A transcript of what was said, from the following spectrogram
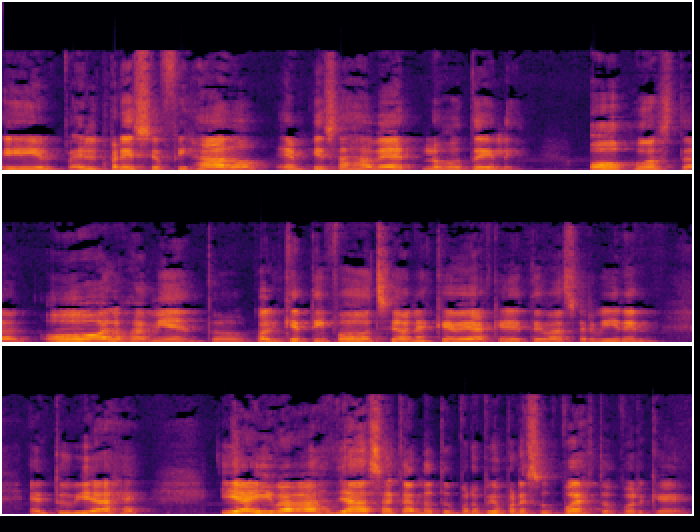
y el, el precio fijado, empiezas a ver los hoteles, o hostel, o alojamiento, cualquier tipo de opciones que veas que te va a servir en, en tu viaje. Y ahí vas ya sacando tu propio presupuesto, porque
